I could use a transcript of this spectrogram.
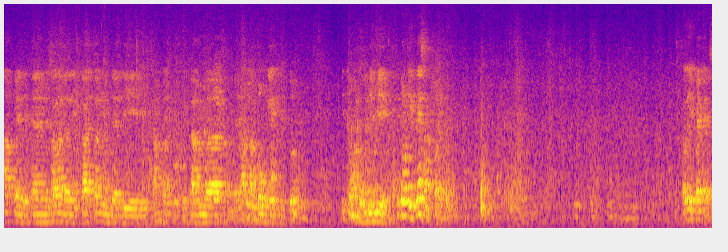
apa ini eh, misalnya dari kacang menjadi sampai itu ditambah sampai apa tongge itu itu harus dibimbing tapi kalau IPS apa itu kalau IPS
